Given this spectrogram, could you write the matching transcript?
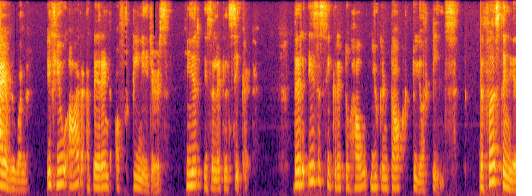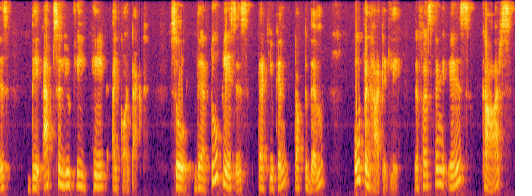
Hi everyone. If you are a parent of teenagers, here is a little secret. There is a secret to how you can talk to your teens. The first thing is they absolutely hate eye contact. So there are two places that you can talk to them open heartedly. The first thing is cars,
